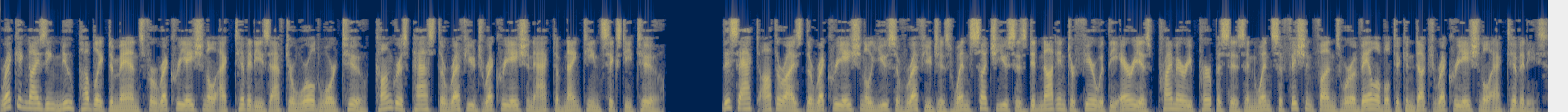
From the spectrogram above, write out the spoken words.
Recognizing new public demands for recreational activities after World War II, Congress passed the Refuge Recreation Act of 1962. This act authorized the recreational use of refuges when such uses did not interfere with the area's primary purposes and when sufficient funds were available to conduct recreational activities.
